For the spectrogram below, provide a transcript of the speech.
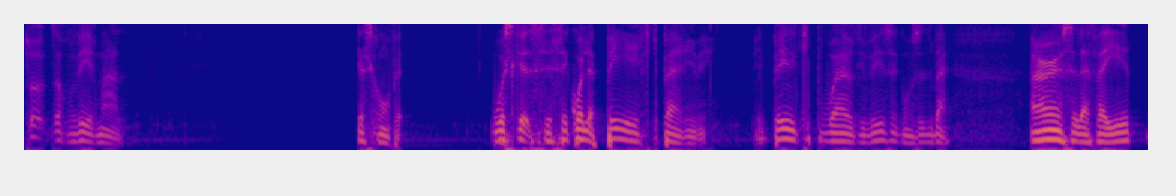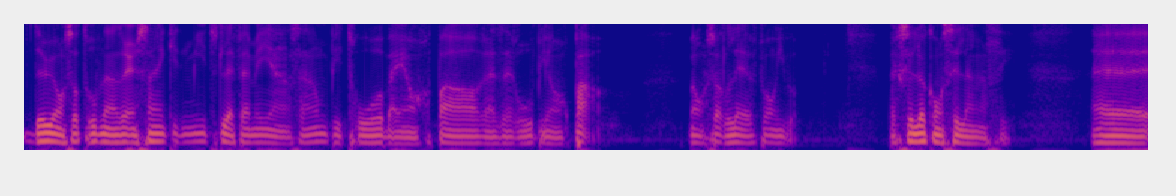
tout revire mal. Qu'est-ce qu'on fait? Ou est-ce que c'est quoi le pire qui peut arriver? Le pire qui pouvait arriver, c'est qu'on s'est dit, ben, un, c'est la faillite. Deux, on se retrouve dans un et demi, toute la famille ensemble. Puis trois, ben, on repart à zéro, puis on repart. Ben, on se relève, puis on y va. c'est là qu'on s'est lancé. Euh,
